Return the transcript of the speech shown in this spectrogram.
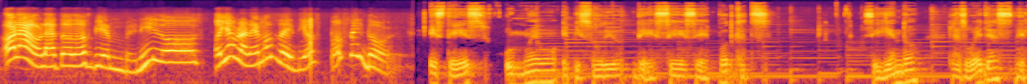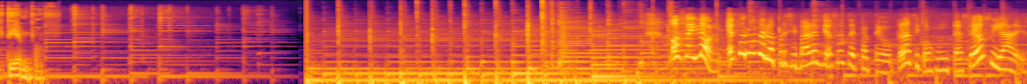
Hola, hola a todos, bienvenidos. Hoy hablaremos de Dios Poseidón. Este es un nuevo episodio de CS Podcasts, siguiendo las huellas del tiempo. Poseidón es uno de los principales dioses del panteón clásico junto a Zeus y Hades.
